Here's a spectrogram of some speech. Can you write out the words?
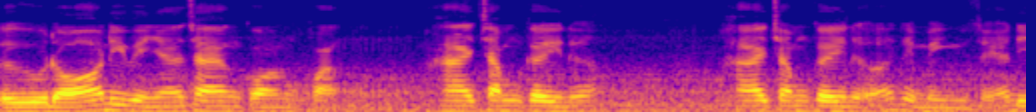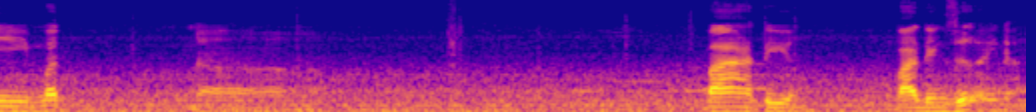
Từ đó đi về Nha Trang còn khoảng 200 cây nữa. 200 cây nữa thì mình sẽ đi mất ờ, uh, 3 tiếng, 3 tiếng rưỡi nữa.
